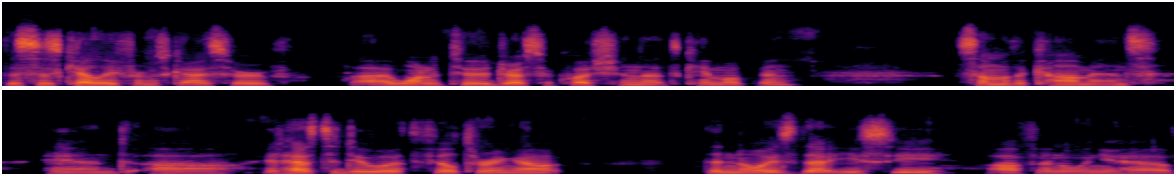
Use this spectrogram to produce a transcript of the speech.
this is Kelly from SkySurv. I wanted to address a question that came up in some of the comments, and uh, it has to do with filtering out the noise that you see often when you have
